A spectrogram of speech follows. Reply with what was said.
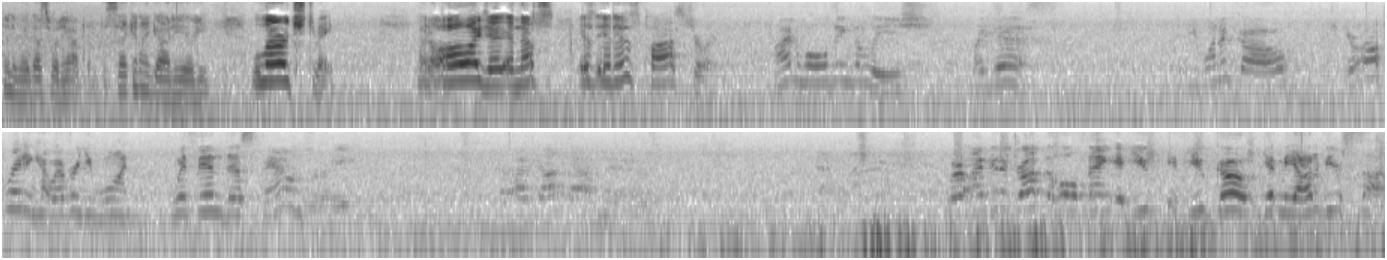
Anyway, that's what happened. The second I got here, he lurched me. And all I did, and that's, it, it is posturing. I'm holding the leash like this. If you want to go, you're operating however you want within this boundary. But I've got that Where I'm gonna drop the whole thing. If you if you go, get me out of your sight.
